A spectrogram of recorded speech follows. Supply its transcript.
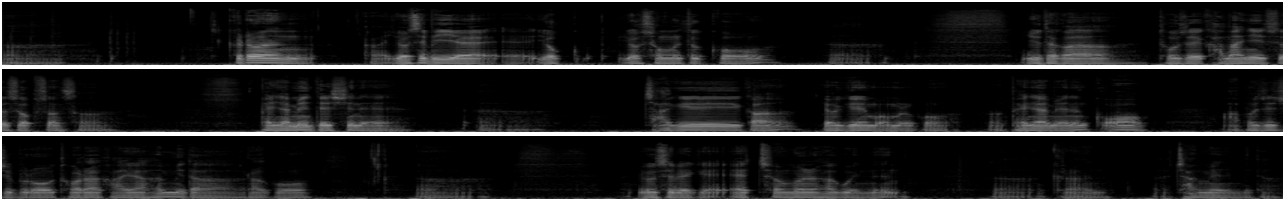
어, 그런 어, 요셉이 요, 요청을 듣고 어, 유다가 도저히 가만히 있을 수 없어서 베냐민 대신에 어, 자기가 여기에 머물고 어, 베냐민은 꼭 아버지 집으로 돌아가야 합니다라고 요셉에게 애청을 하고 있는 그런 장면입니다.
